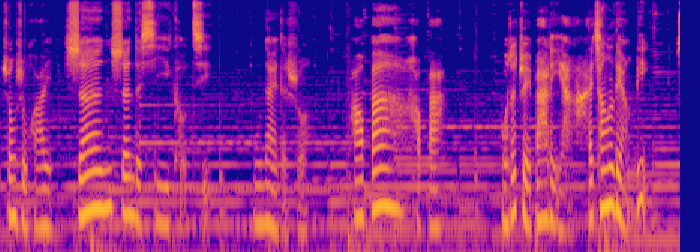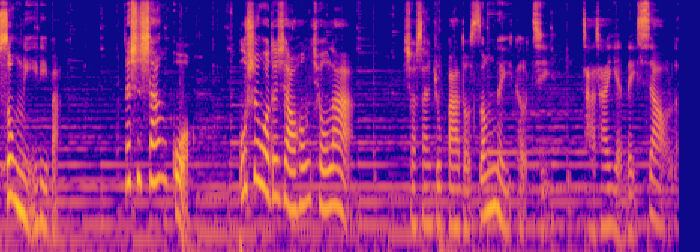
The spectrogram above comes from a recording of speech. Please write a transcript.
松鼠花里深深的吸一口气，无奈的说：“好吧，好吧，我的嘴巴里呀还藏了两粒，送你一粒吧。那是山果，不是我的小红球啦。”小山猪巴豆松了一口气，擦擦眼泪笑了。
